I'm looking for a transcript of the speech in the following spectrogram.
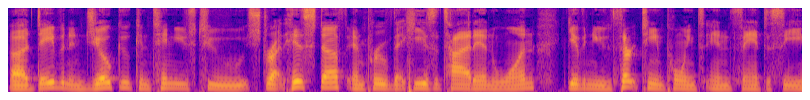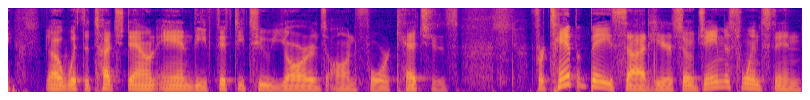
Uh, David Njoku continues to strut his stuff and prove that he's a tight end one, giving you 13 points in fantasy uh, with the touchdown and the 52 yards on four catches. For Tampa Bay's side here, so Jameis Winston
